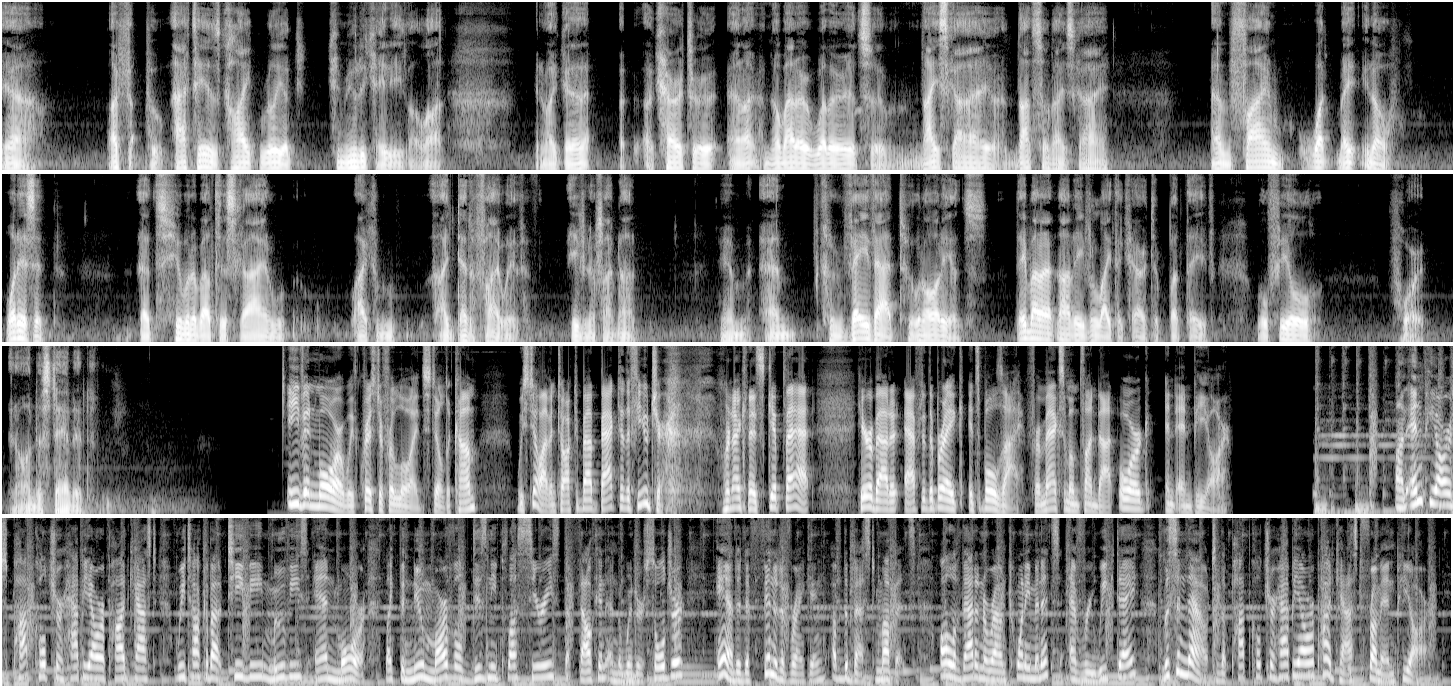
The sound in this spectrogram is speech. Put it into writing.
yeah, I acting is like really a communicating a lot. You know, I get a, a character, and I, no matter whether it's a nice guy or not so nice guy, and find what may you know, what is it that's human about this guy, and I can identify with, even if I'm not him, and convey that to an audience. They might not even like the character, but they will feel for it, you know, understand it. even more with christopher lloyd still to come we still haven't talked about back to the future we're not going to skip that hear about it after the break it's bullseye from maximumfun.org and npr On NPR's Pop Culture Happy Hour podcast, we talk about TV, movies, and more, like the new Marvel Disney Plus series, The Falcon and the Winter Soldier, and a definitive ranking of the best Muppets. All of that in around 20 minutes every weekday. Listen now to the Pop Culture Happy Hour podcast from NPR.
